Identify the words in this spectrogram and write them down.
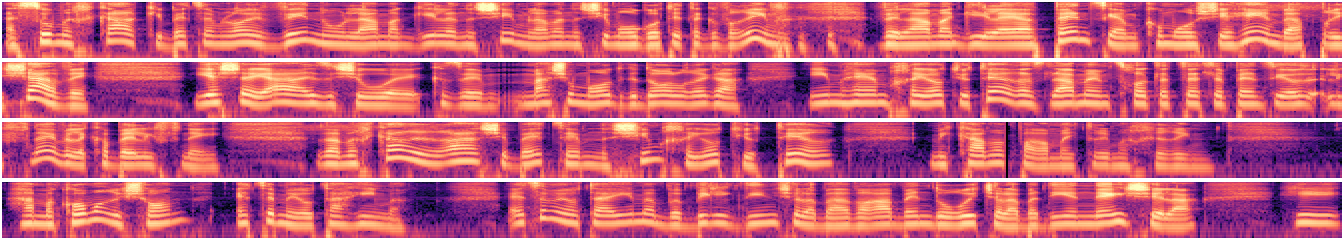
עשו מחקר כי בעצם לא הבינו למה גיל הנשים, למה נשים הורגות את הגברים, ולמה גילי הפנסיה הם כמו שהם, והפרישה, ויש היה איזשהו אה, כזה משהו מאוד גדול, רגע, אם הן חיות יותר, אז למה הן צריכות לצאת לפנסיה לפני ולקבל לפני? והמחקר הראה שבעצם נשים חיות יותר מכמה פרמטרים אחרים. המקום הראשון, עצם היותה אימא. עצם היותה אימא בבילדין שלה, בהעברה הבין-דורית שלה, ב-DNA שלה, היא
